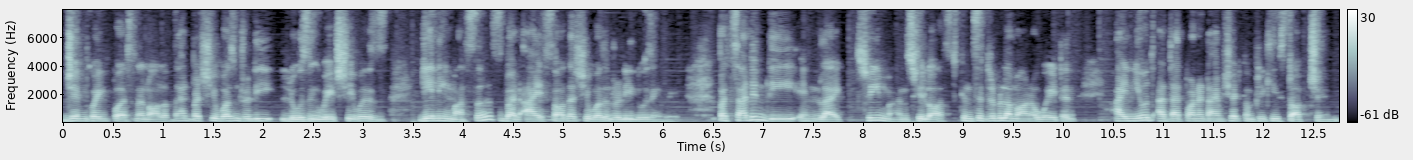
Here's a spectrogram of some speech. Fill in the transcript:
gym going person and all of that, but she wasn't really losing weight. She was gaining muscles, but I saw that she wasn't really losing weight. But suddenly, in like three months, she lost considerable amount of weight, and I knew at that point in time she had completely stopped gym.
